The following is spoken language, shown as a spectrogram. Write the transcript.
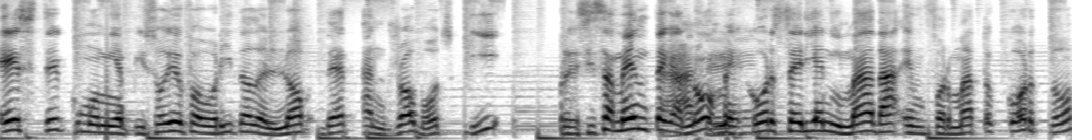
este como mi episodio favorito de Love, Death and Robots y precisamente Ah, ganó sí. mejor serie animada en formato corto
